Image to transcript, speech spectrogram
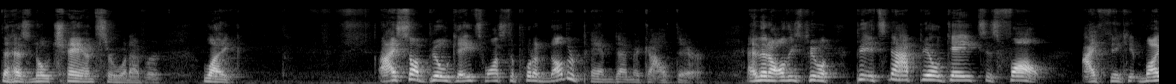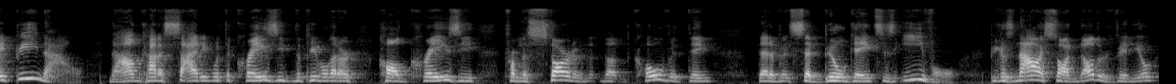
that has no chance or whatever. Like, I saw Bill Gates wants to put another pandemic out there. And then all these people, it's not Bill Gates' fault. I think it might be now. Now I'm kind of siding with the crazy, the people that are called crazy from the start of the, the COVID thing that have said Bill Gates is evil. Because now I saw another video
